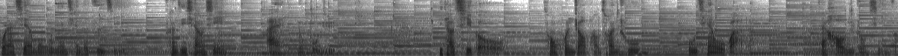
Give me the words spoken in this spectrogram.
忽然羡慕五年前的自己，曾经相信爱永不渝。一条气狗从婚照旁窜出，无牵无挂的在豪雨中行走。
